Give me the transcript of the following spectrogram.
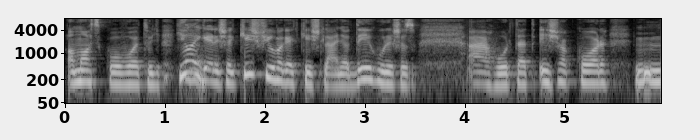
a mackó volt, hogy ja igen, és egy kisfiú, meg egy kislány, a déhúr és az áhúr, tehát, és akkor mm,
